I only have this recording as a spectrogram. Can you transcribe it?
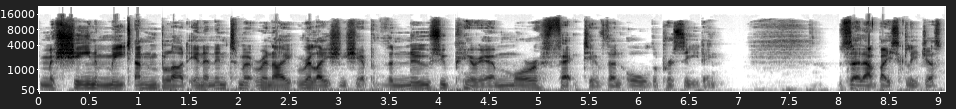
machine, meat, and blood in an intimate rela relationship, the new superior more effective than all the preceding. So that basically just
